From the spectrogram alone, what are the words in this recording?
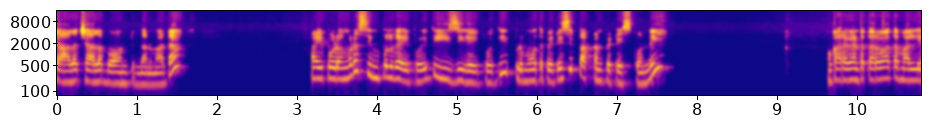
చాలా చాలా బాగుంటుంది అనమాట అయిపోవడం కూడా సింపుల్గా అయిపోయింది ఈజీగా అయిపోద్ది. ఇప్పుడు మూత పెట్టేసి పక్కన పెట్టేసుకోండి. ఒక అరగంట తర్వాత మళ్ళీ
